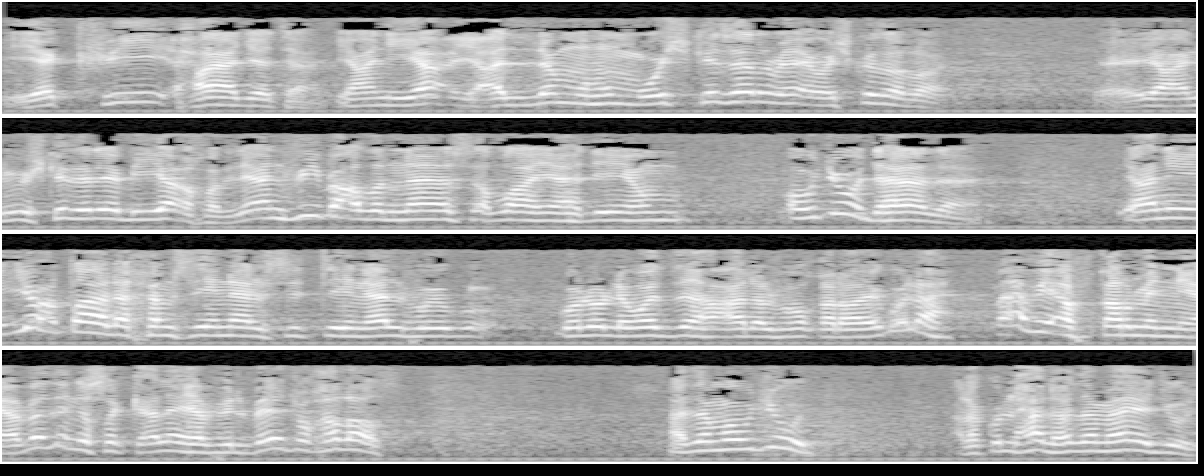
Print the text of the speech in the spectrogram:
يكفي حاجته. يعني يعلمهم وش كثر وش كثر يعني وش كثر يبي يأخذ؟ لأن في بعض الناس الله يهديهم موجود هذا. يعني يعطى له خمسين ألف ستين ألف ويقولوا له وزعها على الفقراء يقول له ما في أفقر مني أبدا يصك عليها في البيت وخلاص. هذا موجود. على كل حال هذا ما يجوز.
